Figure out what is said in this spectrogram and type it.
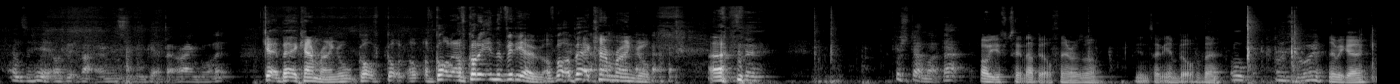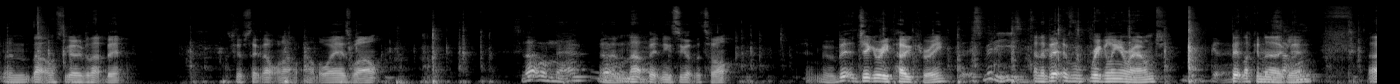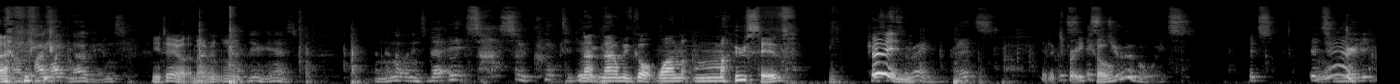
And to here, I'll do it that way so you can get a better angle on it. Get a better camera angle. Got, got, I've got, I've got it in the video. I've got a better camera angle. Push down like that. Oh, you have to take that bit off there as well. You didn't take the end bit off of there. Oh, I'm sorry. There we go. And that'll have to go over that bit. So you have to take that one out, out the way as well. So that one there. That and then that there. bit needs to go at the top. A bit of jiggery pokery It's really easy. and a bit of wriggling around. A bit like a Nurgling. Um, I like Nurglings. You do at the moment, yeah. I do, yes. And then that one into there. It's so quick to do. Now, now we've got one Mahusive. Piece of Ruin. terrain. And it's It looks it's, pretty it's cool. durable. It's it's it's Yeah. really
